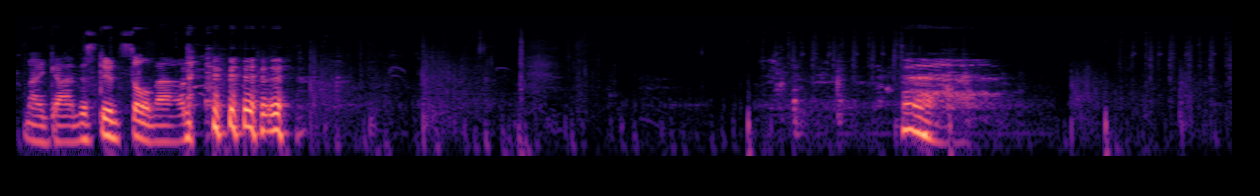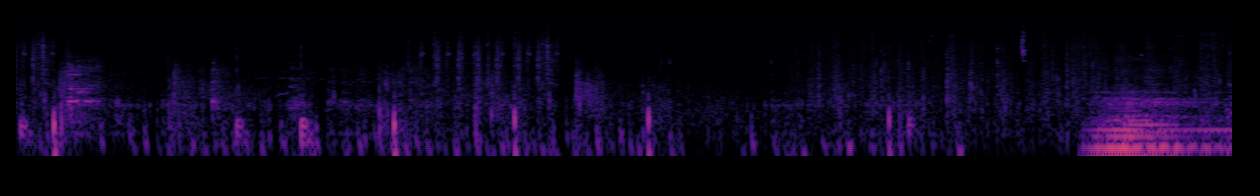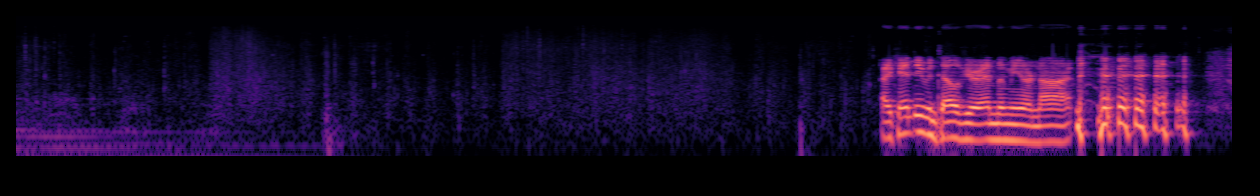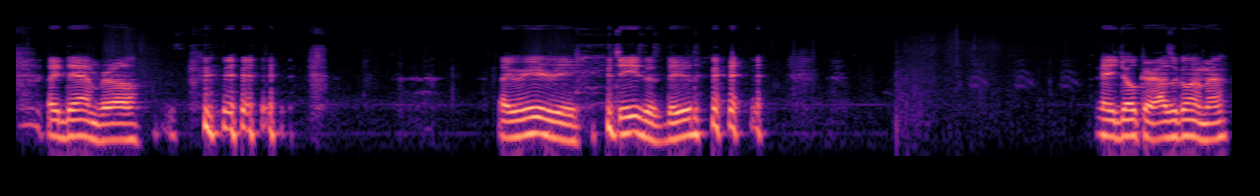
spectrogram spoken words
My god, this dude's so loud. I can't even tell if you're enemy or not. like, damn, bro. like, really? Jesus, dude. hey, Joker, how's it going, man?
